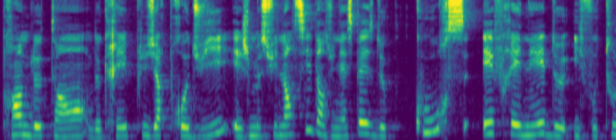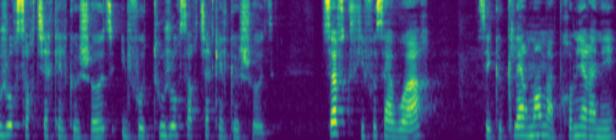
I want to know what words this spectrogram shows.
prendre le temps de créer plusieurs produits et je me suis lancée dans une espèce de course effrénée de il faut toujours sortir quelque chose, il faut toujours sortir quelque chose. Sauf que ce qu'il faut savoir, c'est que clairement ma première année,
